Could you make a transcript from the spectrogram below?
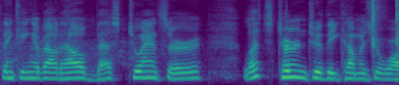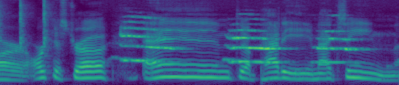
thinking about how best to answer, let's turn to the Come As You Are Orchestra and Patty, Maxine,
